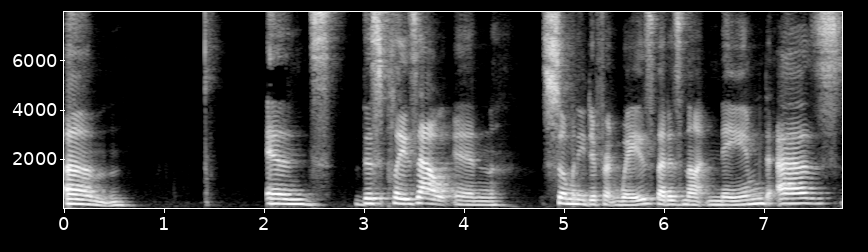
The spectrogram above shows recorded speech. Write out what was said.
Um, and this plays out in so many different ways that is not named as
